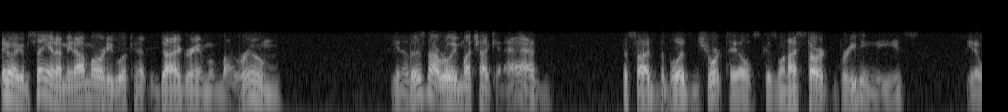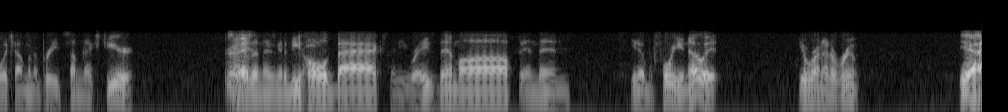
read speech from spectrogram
You know, like I'm saying, I mean, I'm already looking at the diagram of my room. You know, there's not really much I can add besides the bloods and short tails because when I start breeding these, you know, which I'm going to breed some next year, so right. then there's going to be holdbacks, then you raise them up, and then, you know, before you know it, you'll run out of room. Yeah.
